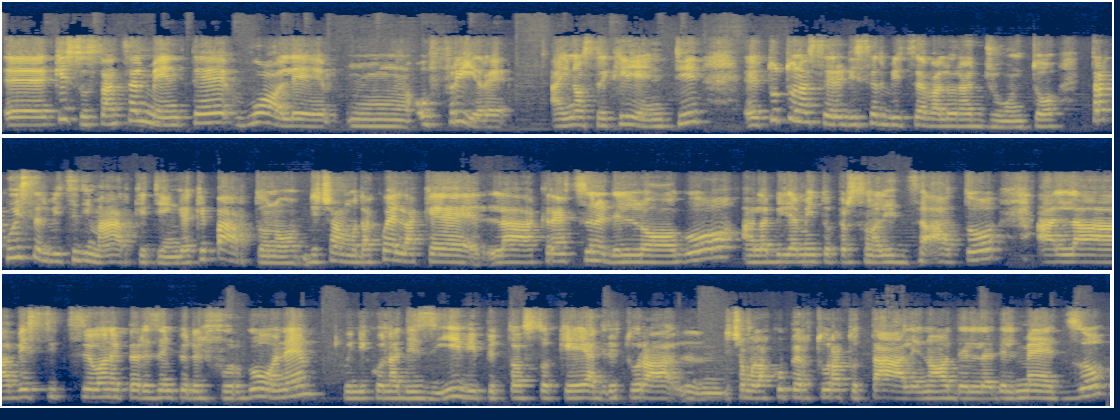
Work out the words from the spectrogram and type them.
eh, che sostanzialmente vuole mh, offrire ai nostri clienti eh, tutta una serie di servizi a valore aggiunto, tra cui servizi di marketing che partono diciamo da quella che è la creazione del logo all'abbigliamento personalizzato, alla vestizione per esempio del furgone, quindi con adesivi piuttosto che addirittura mm, diciamo la copertura totale no, del, del, mezzo,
